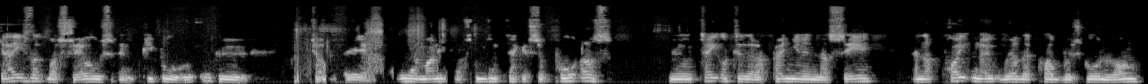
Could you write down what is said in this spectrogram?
guys like ourselves and people who charge uh, their money for season ticket supporters, you know, entitled to their opinion and their say, and they're pointing out where the club was going wrong.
